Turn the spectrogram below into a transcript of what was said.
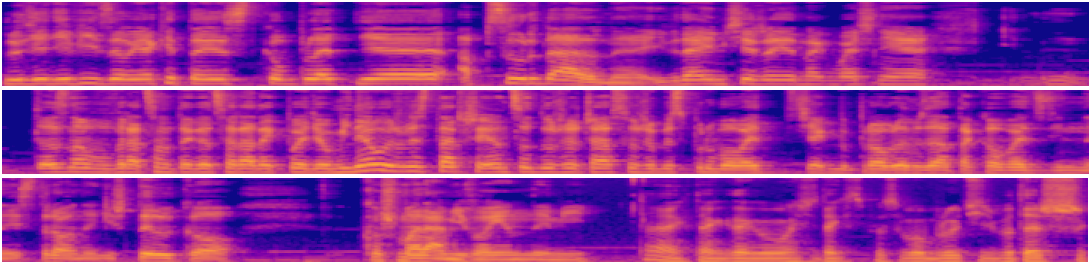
ludzie nie widzą, jakie to jest kompletnie absurdalne. I wydaje mi się, że jednak właśnie to znowu wracam do tego, co Radek powiedział. Minęło już wystarczająco dużo czasu, żeby spróbować jakby problem zaatakować z innej strony, niż tylko koszmarami wojennymi. Tak, tak, tak, właśnie w taki sposób obrócić, bo też,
